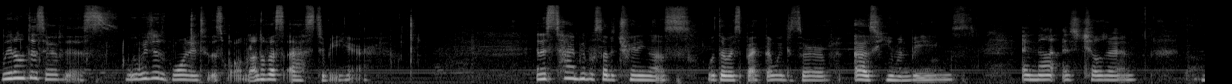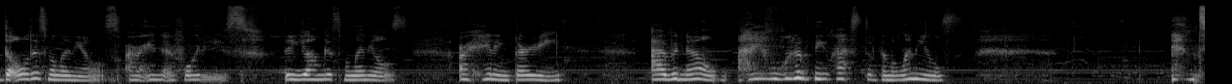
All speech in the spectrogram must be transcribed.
We don't deserve this. We were just born into this world. None of us asked to be here. And it's time people started treating us with the respect that we deserve as human beings and not as children the oldest millennials are in their 40s. The youngest millennials are hitting 30. I would know. I am one of the last of the millennials. And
